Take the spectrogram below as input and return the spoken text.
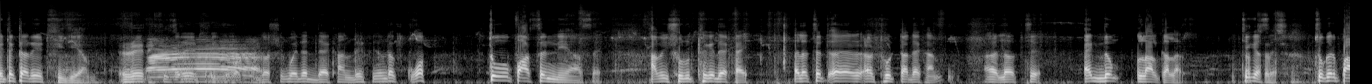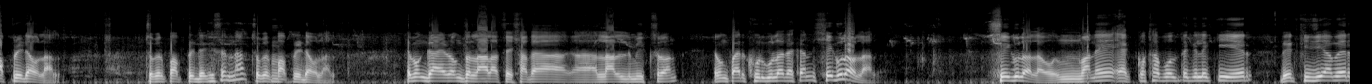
এটা একটা রেড ফিজিয়াম। রেড রেড ফিজিয়াম। দর্শক ভাইদের দেখান রেড ফিজিয়ামটা কত পার্সেন্ট নিয়ে আছে? আমি শুরু থেকে দেখাই। এটা হচ্ছে ঠোঁটটা দেখান। এটা হচ্ছে একদম লাল কালার। ঠিক আচ্ছা, আছে? আচ্ছা। চোখের পাপড়িটাও লাল। চোখের পাপড়ি দেখেছেন না? চোখের পাপড়িটাও লাল। এবং গায়ের রং তো লাল আছে সাদা লাল মিশ্রণ। এবং পায়ের খুরগুলো দেখেন সেগুলোও লাল। সেইগুলো লাল মানে এক কথা বলতে গেলে কি এর রেড ফিজিয়ামের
